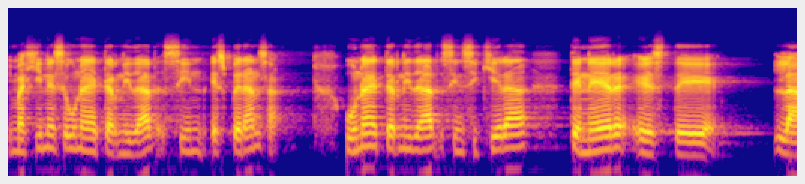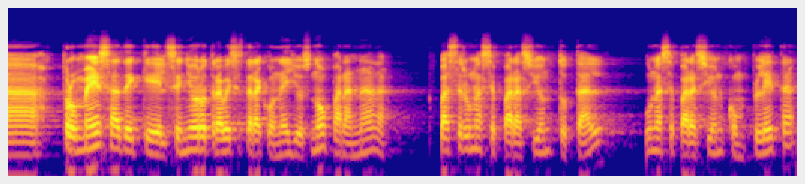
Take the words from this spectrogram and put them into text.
Imagínense una eternidad sin esperanza, una eternidad sin siquiera tener este, la promesa de que el Señor otra vez estará con ellos. No, para nada. Va a ser una separación total, una separación completa.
